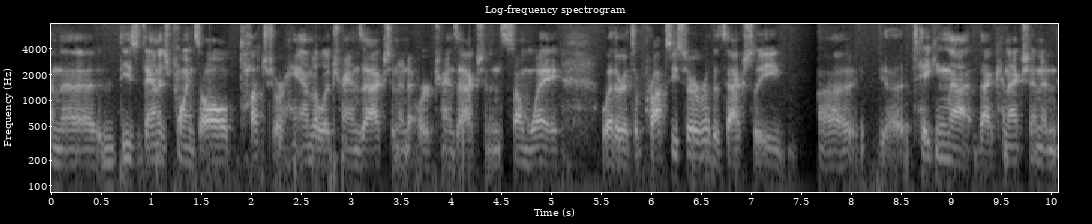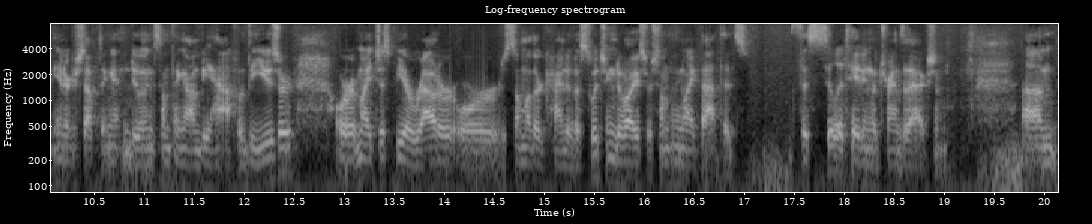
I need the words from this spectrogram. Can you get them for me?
and the, these vantage points all touch or handle a transaction, a network transaction in some way, whether it's a proxy server that's actually uh, uh, taking that, that connection and intercepting it and doing something on behalf of the user, or it might just be a router or some other kind of a switching device or something like that that's facilitating the transaction. Um,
